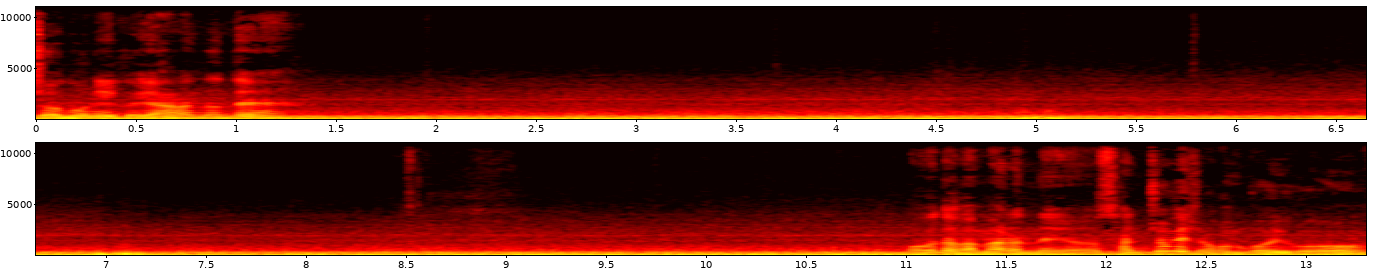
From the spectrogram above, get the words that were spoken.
아 이쪽 눈이 거의 안 왔는데. 오다가 말았네요. 산 쪽에 조금 보이고.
